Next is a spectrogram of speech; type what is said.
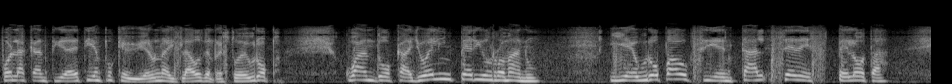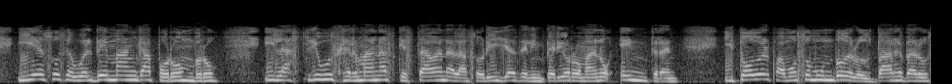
por la cantidad de tiempo que vivieron aislados del resto de Europa. Cuando cayó el imperio romano y Europa occidental se despelota, y eso se vuelve manga por hombro y las tribus germanas que estaban a las orillas del imperio romano entran y todo el famoso mundo de los bárbaros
